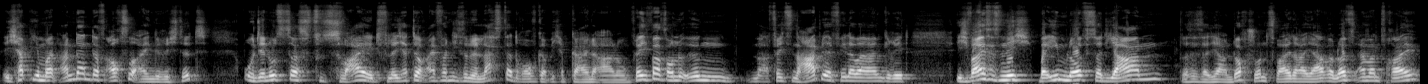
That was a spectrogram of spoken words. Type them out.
ich habe jemand anderen das auch so eingerichtet und der nutzt das zu zweit. Vielleicht hat er auch einfach nicht so eine Last da drauf gehabt. Ich habe keine Ahnung. Vielleicht war es auch nur irgendein, vielleicht ist ein Hardwarefehler bei meinem Gerät. Ich weiß es nicht. Bei ihm läuft es seit Jahren, das ist seit Jahren doch schon, zwei, drei Jahre, läuft es einwandfrei.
